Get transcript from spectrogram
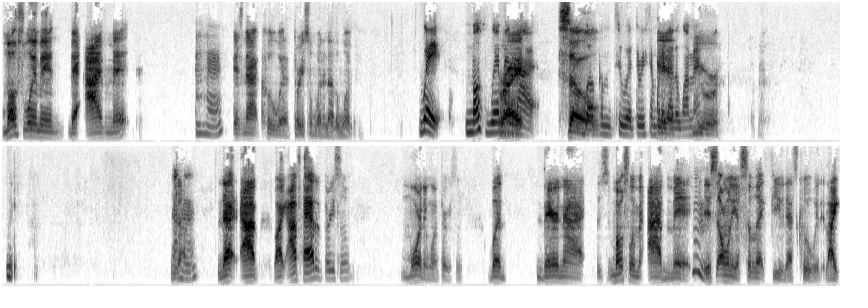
Most women that I've met Uh-huh. is not cool with a threesome with another woman. Wait, most women Right. not So welcome to a threesome with another woman. You're. Uh-huh. That I've like I've had a threesome, more than one threesome, but they're not. Most women I've met, Hmm. it's only a select few that's cool with it. Like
